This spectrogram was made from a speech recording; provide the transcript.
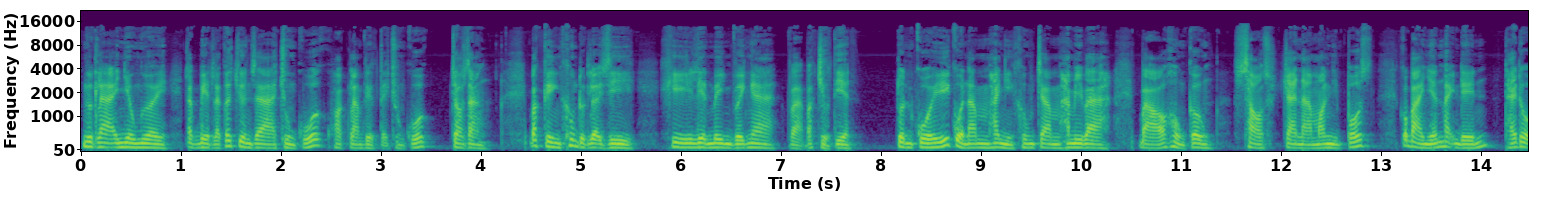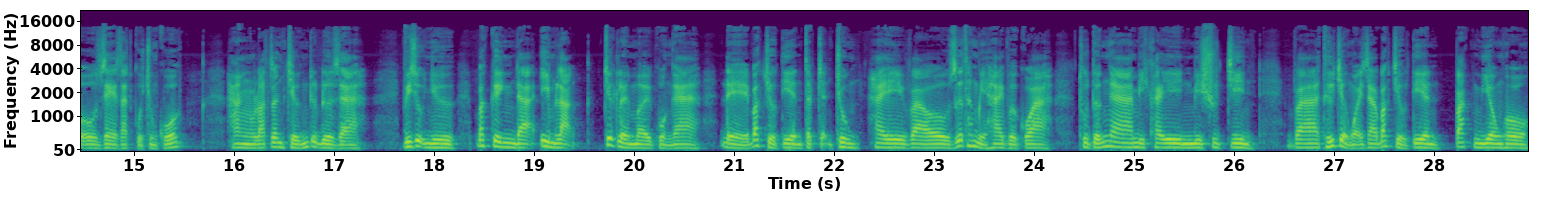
Ngược lại, nhiều người, đặc biệt là các chuyên gia Trung Quốc hoặc làm việc tại Trung Quốc, cho rằng Bắc Kinh không được lợi gì khi liên minh với Nga và Bắc Triều Tiên. Tuần cuối của năm 2023, báo Hồng Kông South China Morning Post có bài nhấn mạnh đến thái độ dè dặt của Trung Quốc. Hàng loạt dẫn chứng được đưa ra. Ví dụ như Bắc Kinh đã im lặng trước lời mời của Nga để Bắc Triều Tiên tập trận chung hay vào giữa tháng 12 vừa qua, Thủ tướng Nga Mikhail mishutin và Thứ trưởng Ngoại giao Bắc Triều Tiên Park Myung-ho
